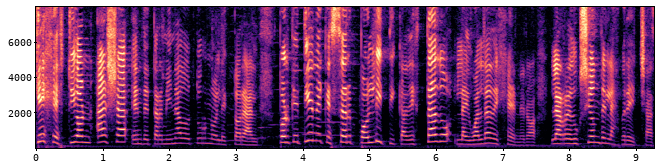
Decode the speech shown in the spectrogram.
qué gestión haya en determinado turno electoral, porque tiene que ser política de Estado la igualdad de género, la reducción de las brechas,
